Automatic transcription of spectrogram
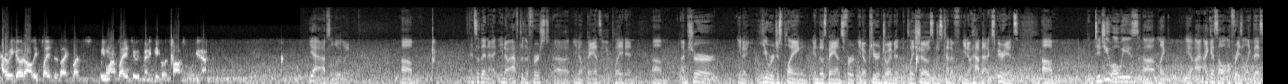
how do we go to all these places? Like, let's we want to play to as many people as possible. You know. Yeah, absolutely. Um, and so then, uh, you know, after the first, uh, you know, bands that you played in, um, I'm sure, you know, you were just playing in those bands for, you know, pure enjoyment and to play shows and just kind of, you know, have that experience. Um, did you always uh, like? You know, I, I guess I'll, I'll, phrase it like this:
